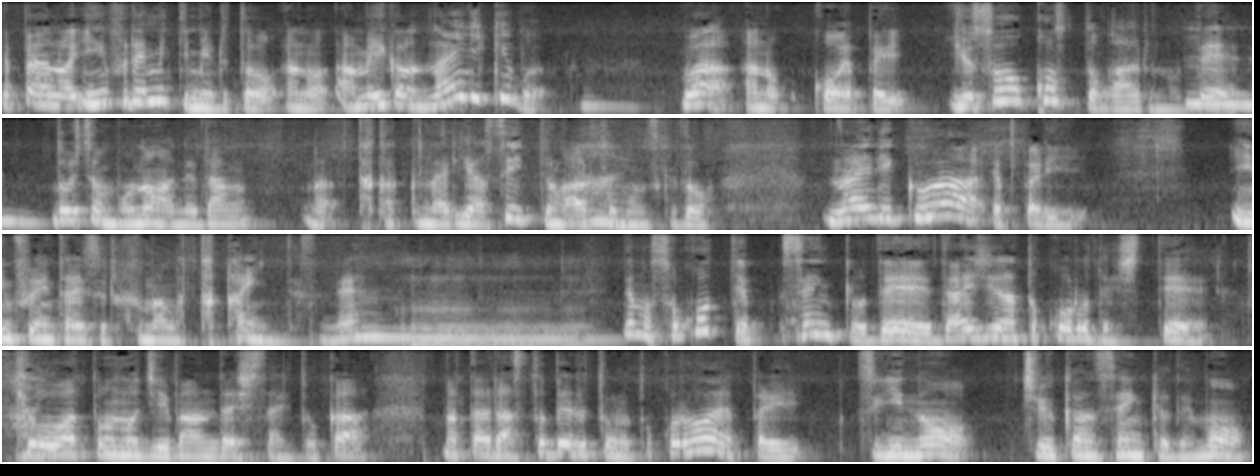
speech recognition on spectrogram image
やっぱりあのインフレ見てみると、あのアメリカの内陸部は、あのこうやっぱり輸送コストがあるので、どうしても物が値段が高くなりやすいっていうのがあると思うんですけど、はい、内陸はやっぱりインフレに対する不満が高いんですね。でもそこって選挙で大事なところでして、共和党の地盤でしたりとか、はい、またラストベルトのところはやっぱり次の中間選挙でも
